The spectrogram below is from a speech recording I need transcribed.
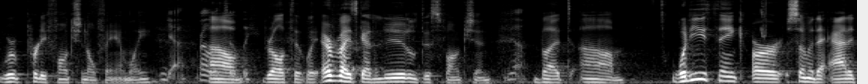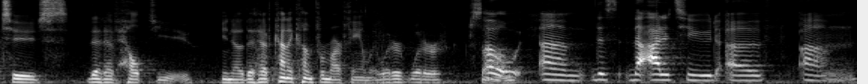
we're a pretty functional family. Yeah, Um, relatively. relatively. Everybody's got a little dysfunction. Yeah. But um, what do you think are some of the attitudes that have helped you? You know, that have kind of come from our family. What are what are some? Oh, um, this the attitude of um,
